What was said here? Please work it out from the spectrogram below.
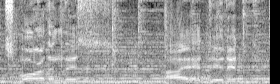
much more than this. I did it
